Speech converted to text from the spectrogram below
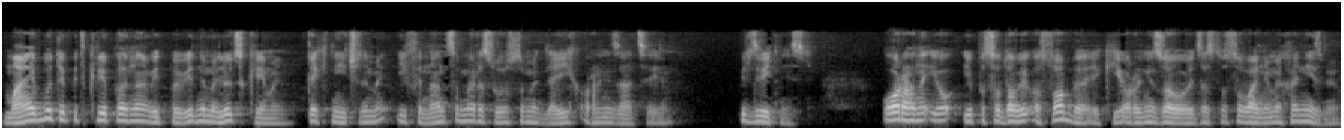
має бути підкріплена відповідними людськими, технічними і фінансовими ресурсами для їх організації. Підзвітність. Органи і посадові особи, які організовують застосування механізмів,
